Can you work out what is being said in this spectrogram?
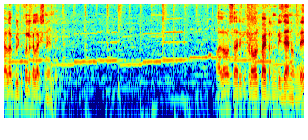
చాలా బ్యూటిఫుల్ కలెక్షన్ అండి. ఆల్ ఓవర్ సారీకి ఫ్లవర్ ప్యాటర్న్ డిజైన్ ఉంది.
